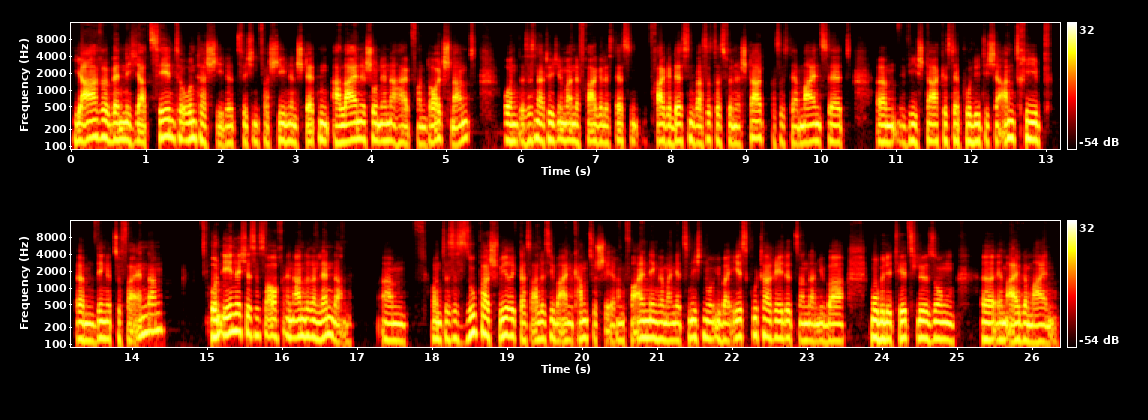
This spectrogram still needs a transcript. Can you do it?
Jahre, wenn nicht Jahrzehnte Unterschiede zwischen verschiedenen Städten alleine schon innerhalb von Deutschland. Und es ist natürlich immer eine Frage, des dessen, Frage dessen, was ist das für eine Stadt, was ist der Mindset, ähm, wie stark ist der politische Antrieb, ähm, Dinge zu verändern. Und ähnlich ist es auch in anderen Ländern. Ähm, und es ist super schwierig, das alles über einen Kamm zu scheren. Vor allen Dingen, wenn man jetzt nicht nur über E-Scooter redet, sondern über Mobilitätslösungen äh, im Allgemeinen.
